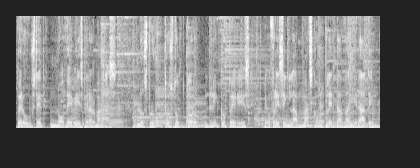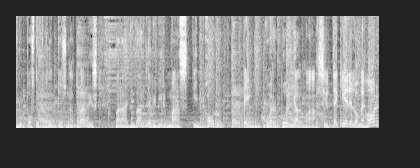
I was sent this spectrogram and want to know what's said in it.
Pero usted no debe esperar más. Los productos Dr. Rico Pérez le ofrecen la más completa variedad en grupos de productos naturales para ayudarle a vivir más y mejor en cuerpo y alma. Si usted quiere lo mejor,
